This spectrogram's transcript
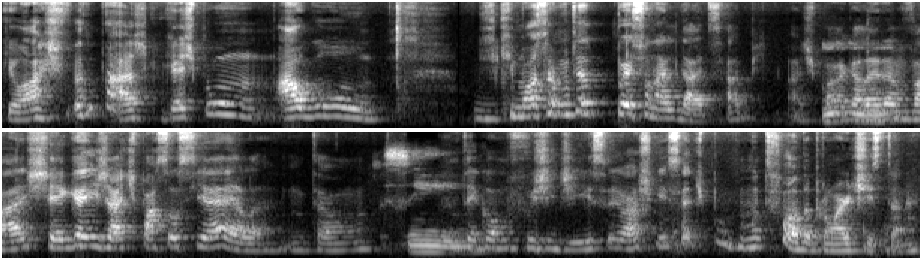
que eu acho fantástico, que é tipo um, algo que mostra muita personalidade, sabe? Ah, Tipo, a Uhum. galera vai, chega e já tipo associa ela. Então, Sim. não tem como fugir disso. Eu acho que isso é tipo muito foda pra um artista, né?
